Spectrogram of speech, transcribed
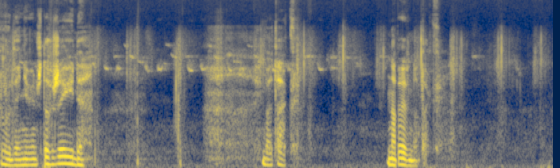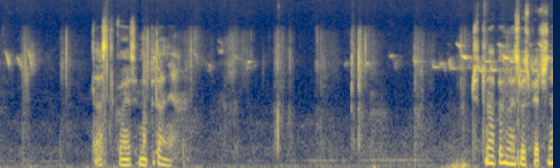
Kurde, nie wiem czy dobrze idę. Chyba tak. Na pewno tak. Teraz tylko jest jedno pytanie. Czy tu na pewno jest bezpiecznie?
